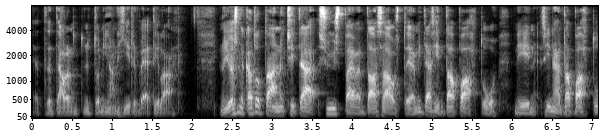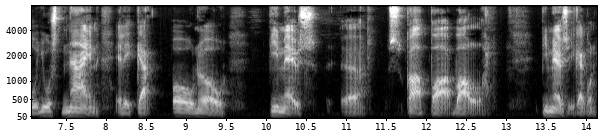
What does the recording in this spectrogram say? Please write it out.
että täällä nyt, nyt on ihan hirveä tilanne. No jos me katsotaan nyt sitä syyspäivän tasausta ja mitä siinä tapahtuu, niin siinähän tapahtuu just näin, eli oh no, pimeys äh, kaappaa vallan pimeys ikään kuin,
